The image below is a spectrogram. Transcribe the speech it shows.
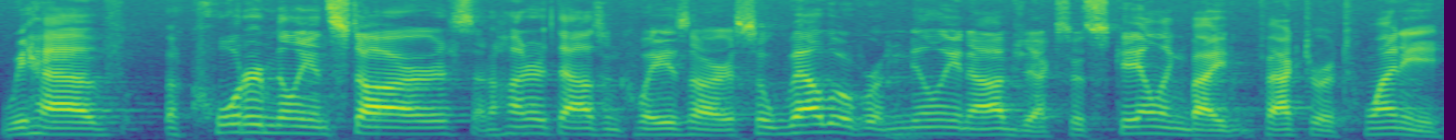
we have a quarter million stars and 100,000 quasars, so well over a million objects. So scaling by factor of 20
